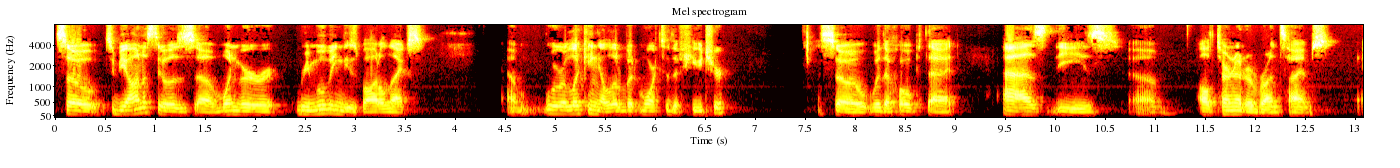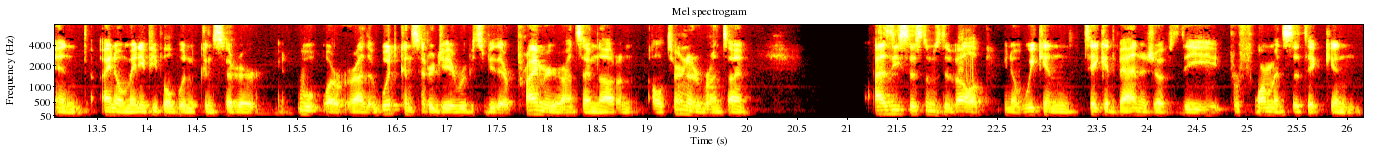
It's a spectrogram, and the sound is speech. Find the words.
So, to be honest, it was uh, when we are removing these bottlenecks, um, we were looking a little bit more to the future. So, with the hope that as these um, alternative runtimes and I know many people wouldn't consider, or rather would consider JRuby to be their primary runtime, not an alternative runtime. As these systems develop, you know, we can take advantage of the performance that they can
